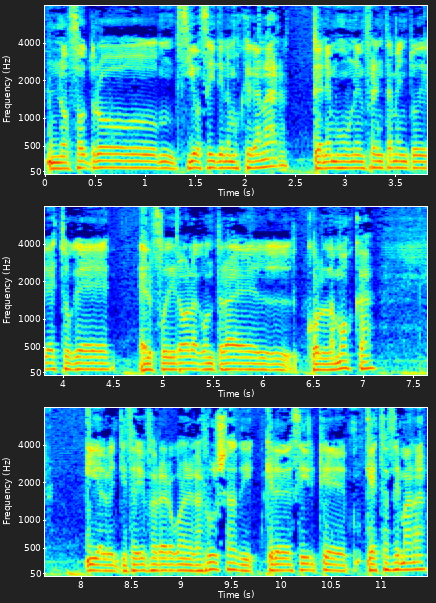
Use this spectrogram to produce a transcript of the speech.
Nosotros sí o sí tenemos que ganar. Tenemos un enfrentamiento directo que es el Fuirola contra el con la Mosca y el 26 de febrero con el Garrusa. Quiere decir que, que esta semana,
